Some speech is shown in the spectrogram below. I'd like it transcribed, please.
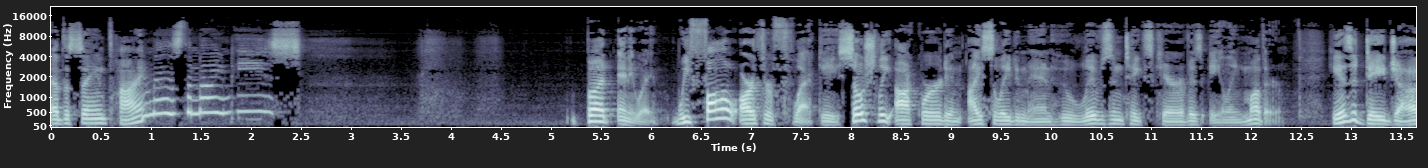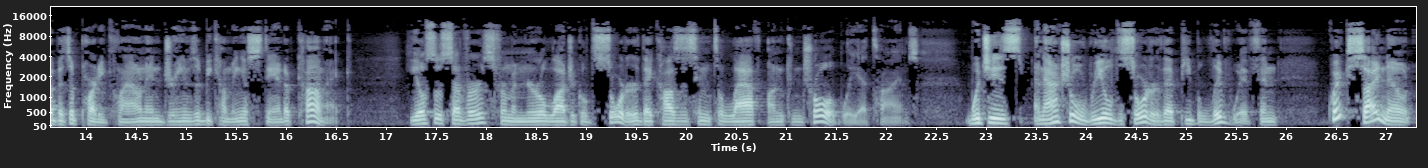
at the same time as the 90s? But anyway, we follow Arthur Fleck, a socially awkward and isolated man who lives and takes care of his ailing mother. He has a day job as a party clown and dreams of becoming a stand up comic. He also suffers from a neurological disorder that causes him to laugh uncontrollably at times, which is an actual real disorder that people live with. And quick side note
